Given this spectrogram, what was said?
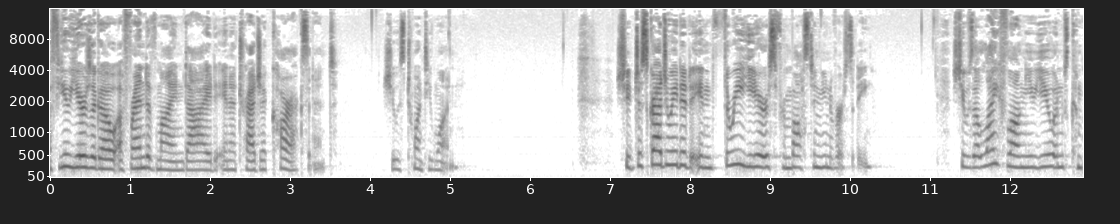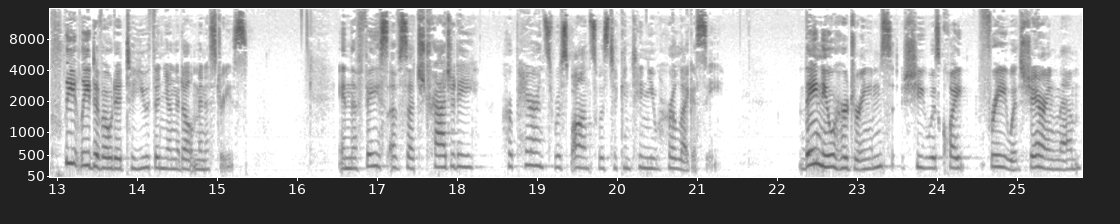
A few years ago, a friend of mine died in a tragic car accident. She was 21. She'd just graduated in three years from Boston University. She was a lifelong UU and was completely devoted to youth and young adult ministries. In the face of such tragedy, her parents' response was to continue her legacy. They knew her dreams, she was quite free with sharing them.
